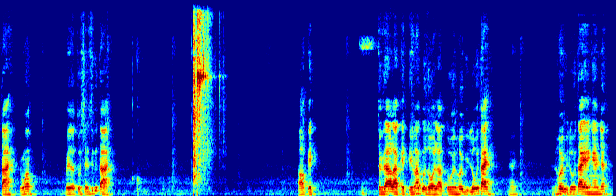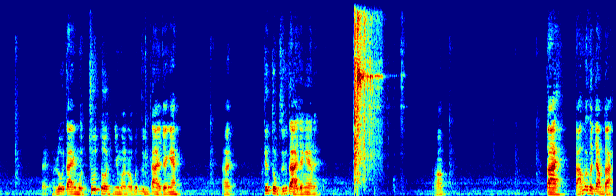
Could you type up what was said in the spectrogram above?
Tài đúng không? Bây giờ tôi sẽ giữ tài. Đó cái thực ra là cái tiếng lắc vừa rồi là tôi hơi bị lỗi tay. Đấy. hơi bị lỗi tay anh em nhé. Đấy, lỗi tay một chút thôi nhưng mà nó vẫn đứng tài cho anh em. Đấy. tiếp tục giữ tài cho anh em này. Đó. Tài 80 phần trăm tài.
